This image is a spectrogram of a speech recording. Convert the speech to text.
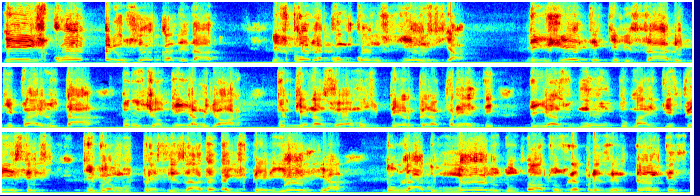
e escolha o seu candidato. Escolha com consciência de gente que ele sabe que vai lutar por o seu dia melhor, porque nós vamos ter pela frente dias muito mais difíceis que vamos precisar da experiência, do lado humano dos nossos representantes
